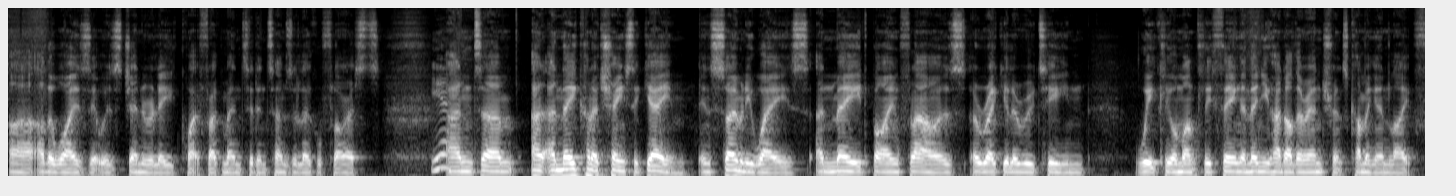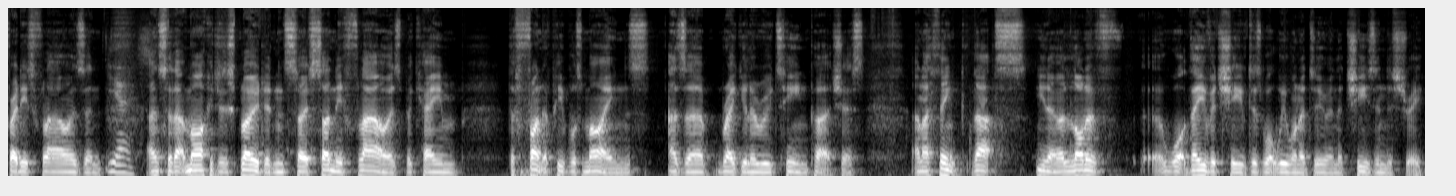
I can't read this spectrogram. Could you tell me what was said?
Uh, otherwise, it was generally quite fragmented in terms of local florists. yeah. And, um, and and they kind of changed the game in so many ways and made buying flowers a regular routine, weekly or monthly thing. And then you had other entrants coming in like Freddie's Flowers, and Yes. and so that market just exploded. And so suddenly flowers became the front of people's minds as a regular routine purchase. And I think that's you know a lot of what they've achieved is what we want to do in the cheese industry.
